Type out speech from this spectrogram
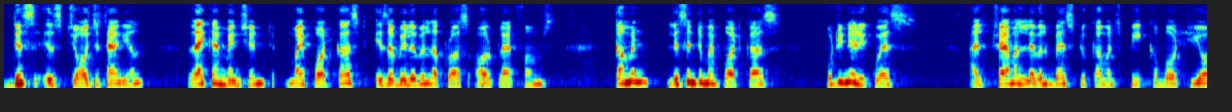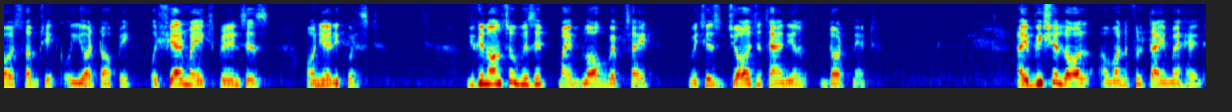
This is George Nathaniel. Like I mentioned, my podcast is available across all platforms. Come and listen to my podcast, put in your requests. I'll try my level best to come and speak about your subject or your topic or share my experiences on your request. You can also visit my blog website, which is georgenathaniel.net. I wish you all a wonderful time ahead.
